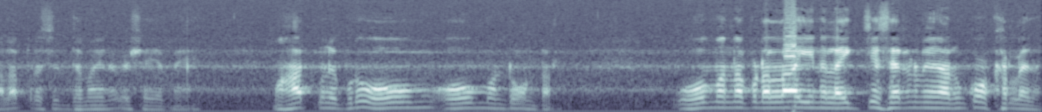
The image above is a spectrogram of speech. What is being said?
చాలా ప్రసిద్ధమైన విషయమే. మహాత్ములు ఎప్పుడు ఓం ఓం అంటూ ఉంటారు. ఓం అన్నప్పుడల్లా ఈయన లైక్ చేశారని మీరు అనుకోక్కర్లేదు.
